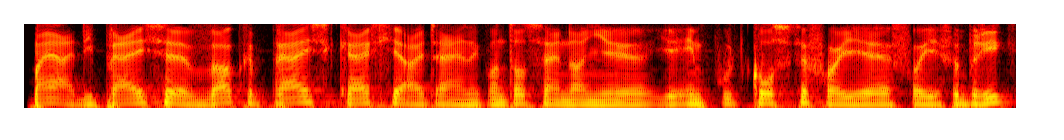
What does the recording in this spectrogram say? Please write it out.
Maar ja, die prijzen, welke prijs krijg je uiteindelijk? Want dat zijn dan je, je inputkosten voor je, voor je fabriek.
